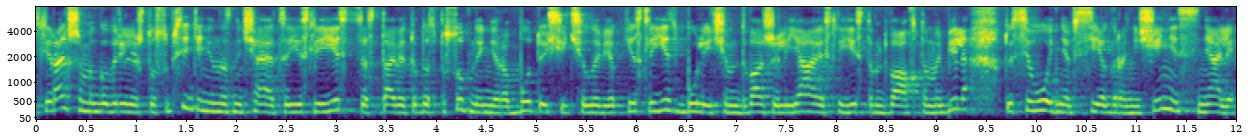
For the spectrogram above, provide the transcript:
Если раньше мы говорили, что субсидия не назначается, если есть в составе трудоспособный неработающий человек, если есть более чем два жилья, если есть там два автомобиля, то сегодня все ограничения сняли.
